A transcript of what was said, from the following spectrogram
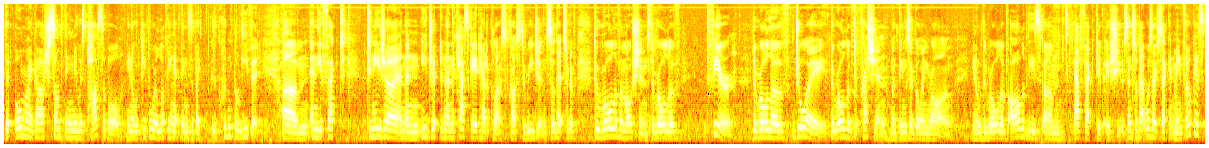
that, oh my gosh, something new is possible. You know, people were looking at things like they couldn't believe it. Um, and the effect Tunisia and then Egypt and then the cascade had across, across the region. So that sort of the role of emotions, the role of fear, the role of joy, the role of depression when things are going wrong, you know, the role of all of these um, affective issues. And so that was our second main focus.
